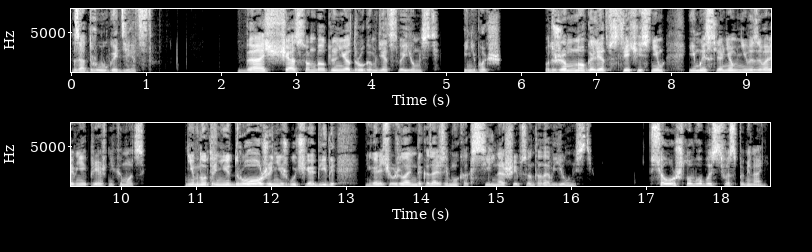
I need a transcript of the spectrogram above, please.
за друга детства. Да, сейчас он был для нее другом детства и юности, и не больше. Вот уже много лет встречи с ним, и мысли о нем не вызывали в ней прежних эмоций. Ни внутренней дрожи, ни жгучей обиды, ни горячего желания доказать ему, как сильно ошибся он тогда в юности. Все ушло в область воспоминаний.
